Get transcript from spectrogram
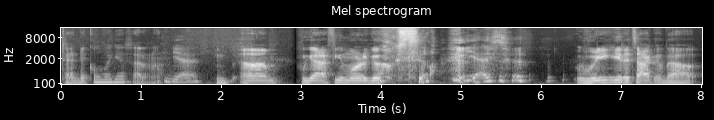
technical. I guess I don't know. Yeah. Um, we got a few more to go still. yes. we get to talk about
